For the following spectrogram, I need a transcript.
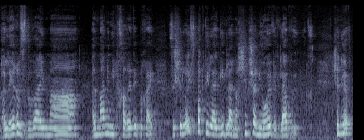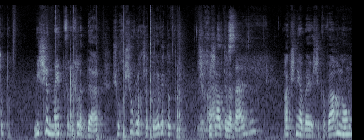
על ארז דווי מה... על מה אני מתחרטת בחיי, זה שלא הספקתי להגיד לאנשים שאני אוהבת, להביא, שאני אוהבת אותו. מי שמת צריך לדעת שהוא חשוב לך, שאת אוהבת אותו, שחשבת עליו. ואז את עושה את זה? רק שנייה, כשקברנו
